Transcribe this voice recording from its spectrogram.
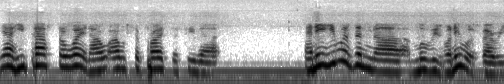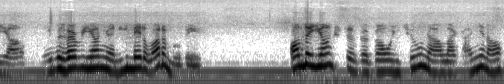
Yeah, he passed away. And I, I was surprised to see that. And he, he was in uh, movies when he was very young. He was very young, and he made a lot of movies. All the youngsters are going to now. Like you know,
